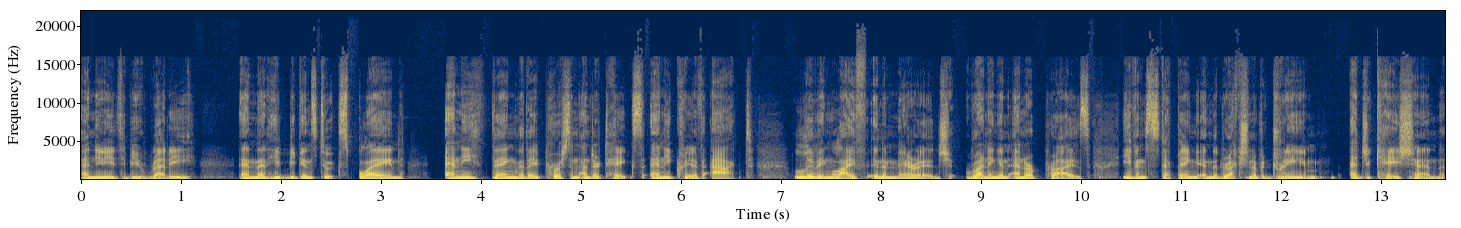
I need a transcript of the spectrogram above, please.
and you need to be ready. And then he begins to explain anything that a person undertakes, any creative act, living life in a marriage, running an enterprise, even stepping in the direction of a dream, education,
